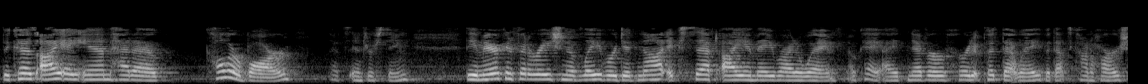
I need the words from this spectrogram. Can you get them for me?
Because IAM had a color bar, that's interesting, the American Federation of Labor did not accept IMA right away. Okay, I had never heard it put that way, but that's kind of harsh.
